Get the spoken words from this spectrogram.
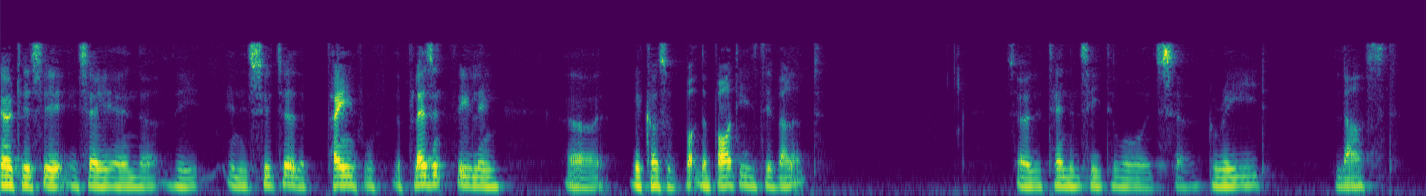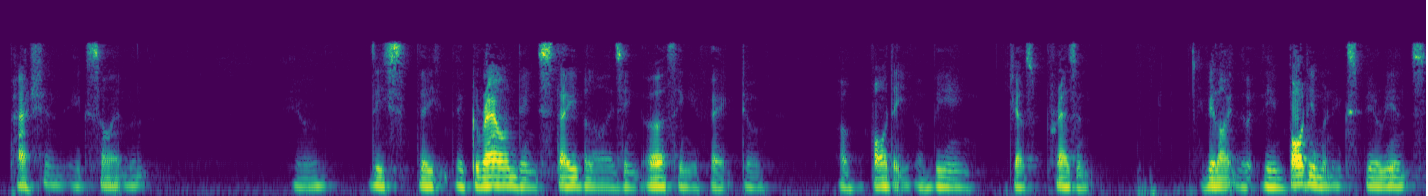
Notice it, say in the, the, in the sutta, the painful, the pleasant feeling uh, because of what the body is developed. So the tendency towards uh, greed, lust, passion, excitement. You know, this, the, the grounding, stabilizing, earthing effect of, of body, of being just present. If you like, the, the embodiment experience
